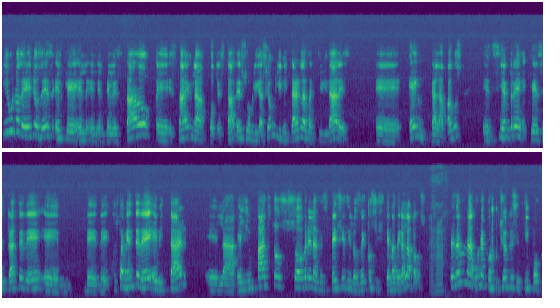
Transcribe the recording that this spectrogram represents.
y uno de ellos es el que el, el, que el Estado eh, está en la potestad, de su obligación limitar las actividades en Galápagos, eh, siempre que se trate eh, de, de, justamente de evitar eh, la, el impacto sobre las especies y los ecosistemas de Galápagos. Tener una, una, construcción de ese tipo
